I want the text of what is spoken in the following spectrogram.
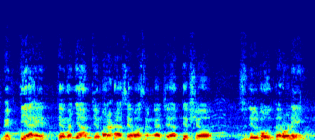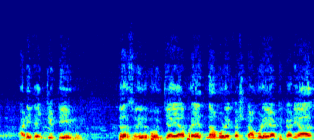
व्यक्ती आहेत ते म्हणजे आमचे मराठा सेवा संघाचे अध्यक्ष सुनील भाऊ तरुणे आणि त्यांची टीम तर सुनील भाऊंच्या या प्रयत्नामुळे कष्टामुळे या ठिकाणी आज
